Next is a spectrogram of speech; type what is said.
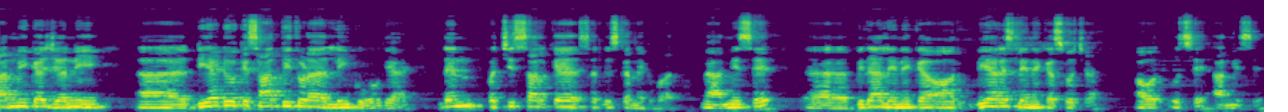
आर्मी का जर्नी डीआरडीओ के साथ भी थोड़ा लिंक हो गया। है देन 25 साल के सर्विस करने के बाद। मैं आर्मी से विदा लेने का और वीआरएस लेने का सोचा और उससे आर्मी से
